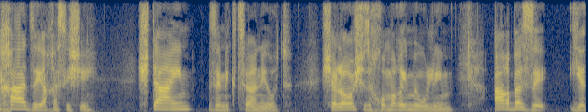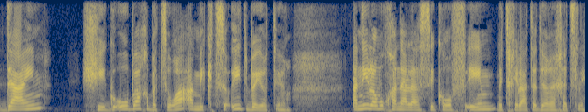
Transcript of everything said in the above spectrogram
אחד, זה יחס אישי. שתיים, זה מקצועניות. שלוש, זה חומרים מעולים. ארבע, זה ידיים שיגעו בך בצורה המקצועית ביותר. אני לא מוכנה להעסיק רופאים בתחילת הדרך אצלי.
